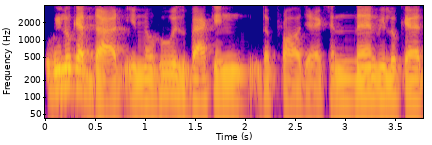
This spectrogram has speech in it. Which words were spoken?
we look at that, you know, who is backing the projects, and then we look at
